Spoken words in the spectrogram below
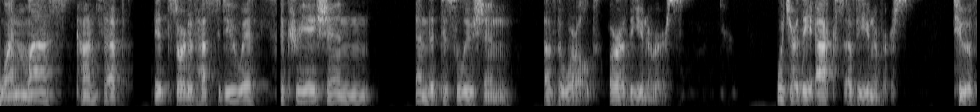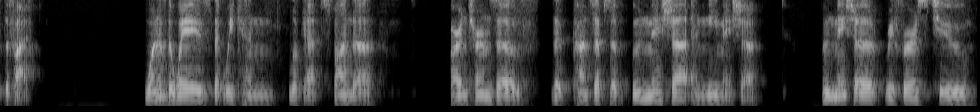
one last concept, it sort of has to do with the creation and the dissolution of the world or of the universe, which are the acts of the universe, two of the five. One of the ways that we can look at Spanda are in terms of the concepts of Unmesha and Nimesha. Unmesha refers to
